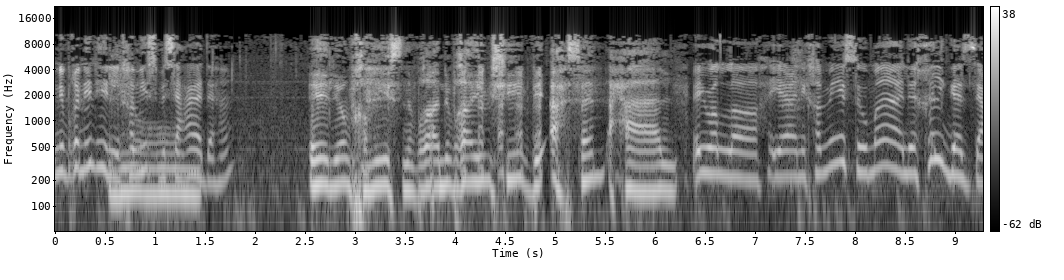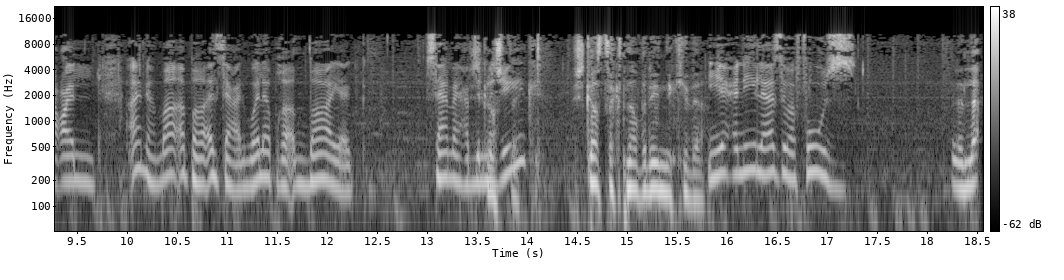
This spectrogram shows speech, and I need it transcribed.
نبغى ننهي الخميس. بسعادة ها؟ إيه اليوم خميس نبغى نبغى يمشي بأحسن حال. أي والله يعني خميس وما لخلق الزعل أنا ما أبغى أزعل ولا أبغى أتضايق. سامع عبد المجيد قصدك؟ إيش قصدك تناظريني كذا؟ يعني لازم أفوز. لا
